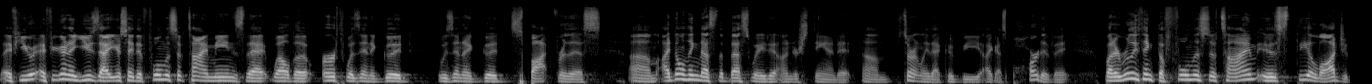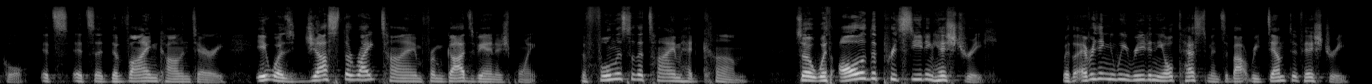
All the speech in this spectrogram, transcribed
if you're if you're going to use that, you're say the fullness of time means that well, the earth was in a good was in a good spot for this. Um, I don't think that's the best way to understand it. Um, certainly, that could be, I guess, part of it. But I really think the fullness of time is theological. It's it's a divine commentary. It was just the right time from God's vantage point. The fullness of the time had come. So, with all of the preceding history, with everything we read in the Old Testament about redemptive history,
